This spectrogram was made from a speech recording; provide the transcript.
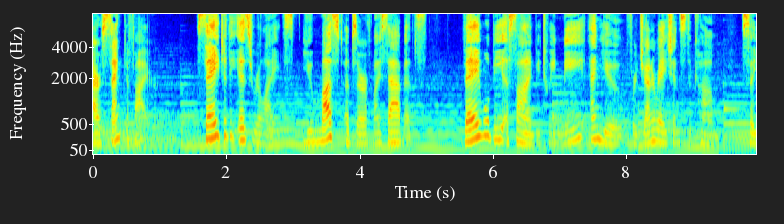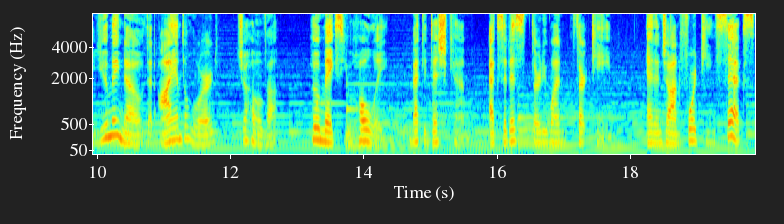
our sanctifier. Say to the Israelites, You must observe my Sabbaths. They will be a sign between me and you for generations to come, so you may know that I am the Lord, Jehovah, who makes you holy. Mekadishkem, Exodus 31 13. And in John 14, 6,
